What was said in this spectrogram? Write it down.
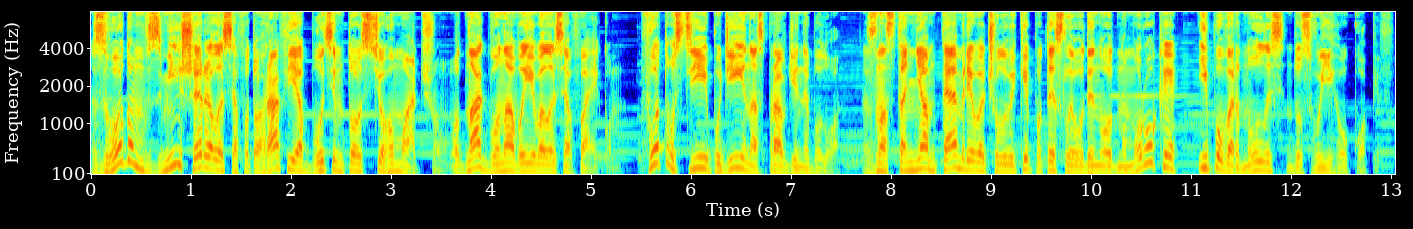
Згодом в ЗМІ ширилася фотографія буцімто з цього матчу, однак вона виявилася фейком. Фото з цієї події насправді не було. З настанням темряви чоловіки потисли один одному руки і повернулись до своїх окопів.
